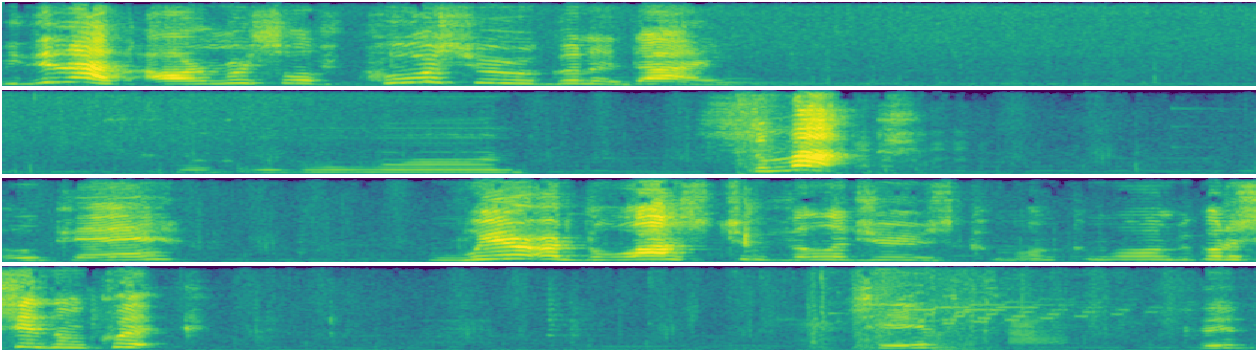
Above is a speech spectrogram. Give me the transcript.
We didn't have armor, so of course we were gonna die. Come on, come on, come on. Smack! Okay. Where are the last two villagers? Come on, come on. We've gotta save them quick. Save. Good.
